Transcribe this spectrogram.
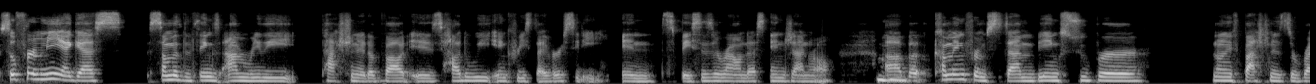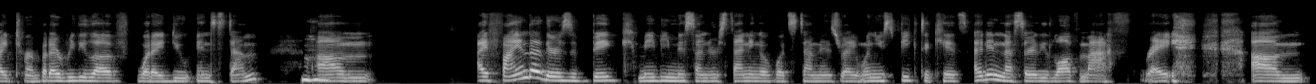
so for me, I guess some of the things I'm really passionate about is how do we increase diversity in spaces around us in general. Uh, mm-hmm. Uh, but coming from STEM, being super, I don't know if passion is the right term, but I really love what I do in STEM. Mm-hmm. Um, I find that there's a big maybe misunderstanding of what STEM is, right? When you speak to kids, I didn't necessarily love math, right? um,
